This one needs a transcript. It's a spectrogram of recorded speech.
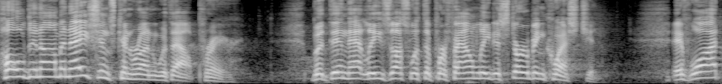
Whole denominations can run without prayer. But then that leaves us with the profoundly disturbing question. If what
